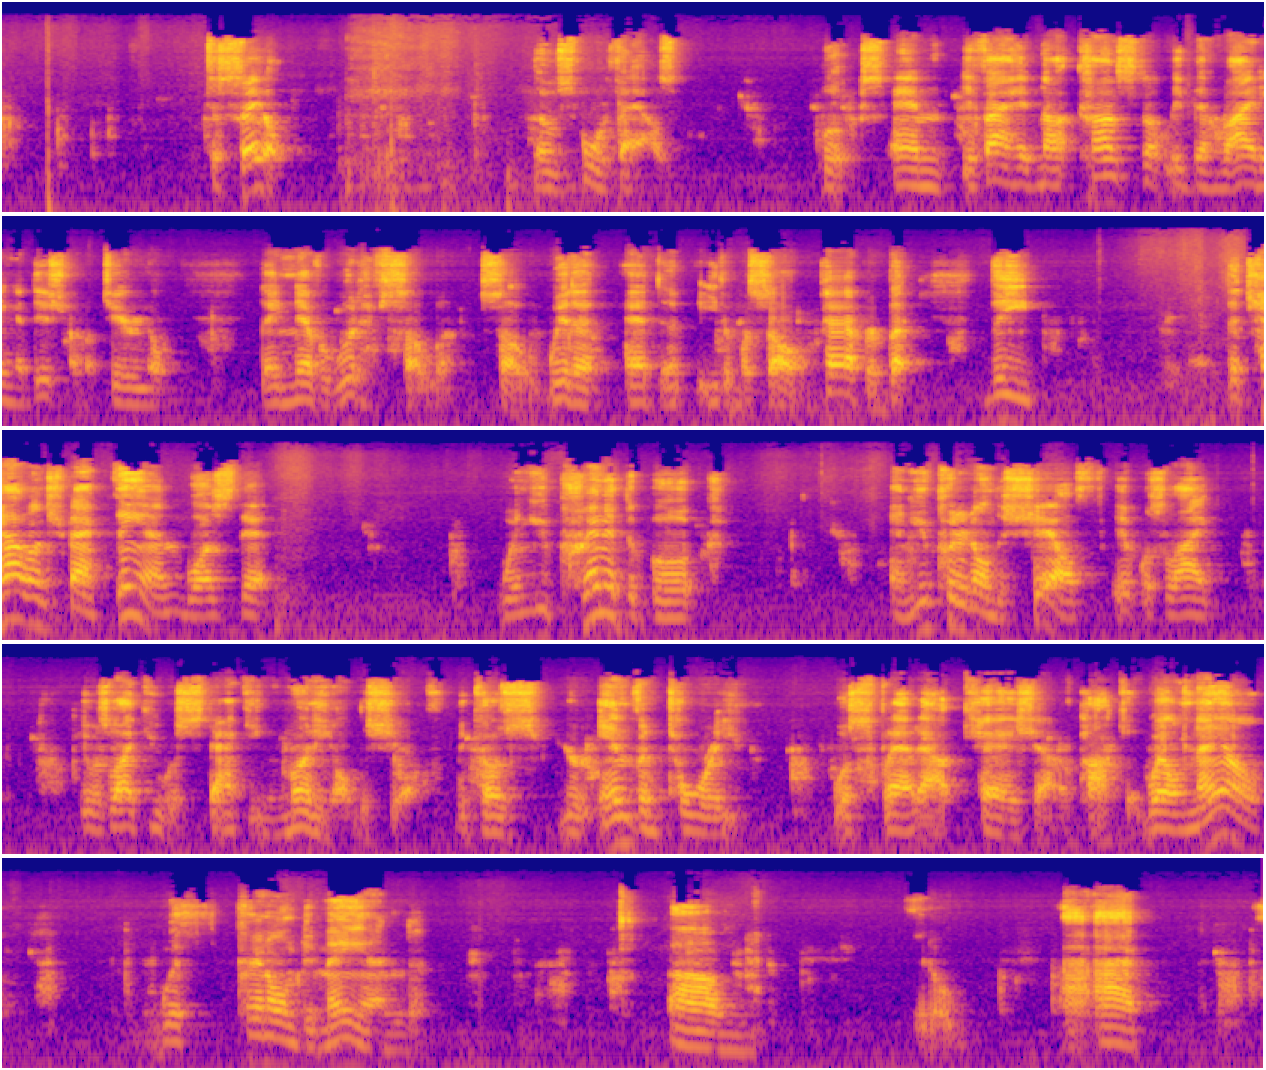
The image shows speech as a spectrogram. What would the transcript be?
to sell those 4,000 books. And if I had not constantly been writing additional material, they never would have sold them. So we'd have had to eat them with salt and pepper. But the the challenge back then was that when you printed the book and you put it on the shelf, it was like it was like you were stacking money on the shelf because your inventory was flat out cash out of pocket. Well, now with print on demand, um, you know, I, I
